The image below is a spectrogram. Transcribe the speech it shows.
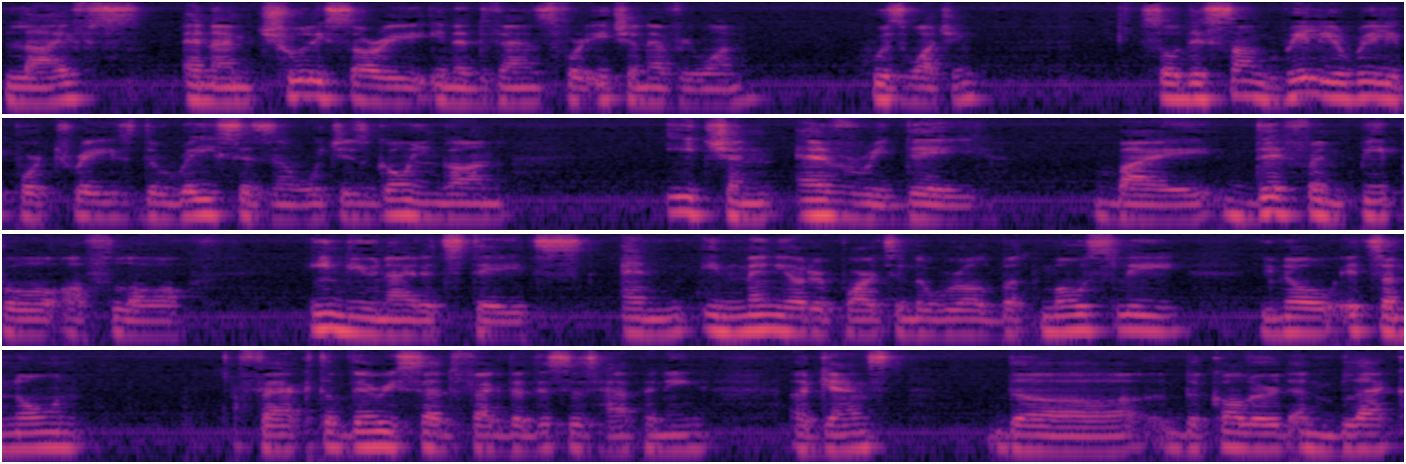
lives and i'm truly sorry in advance for each and everyone who's watching. So this song really really portrays the racism which is going on each and every day by different people of law in the united states and in many other parts in the world but mostly you know it's a known fact, a very sad fact that this is happening against the the colored and black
